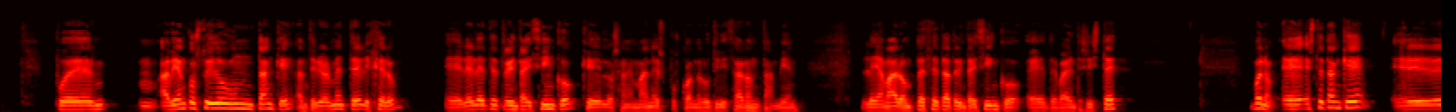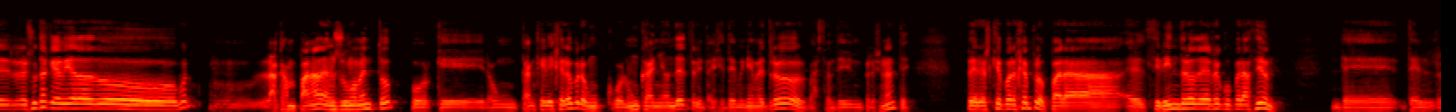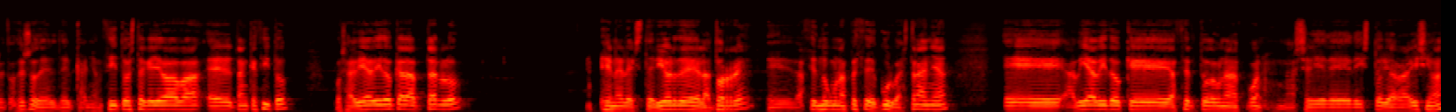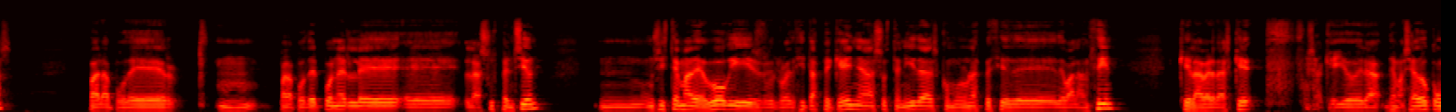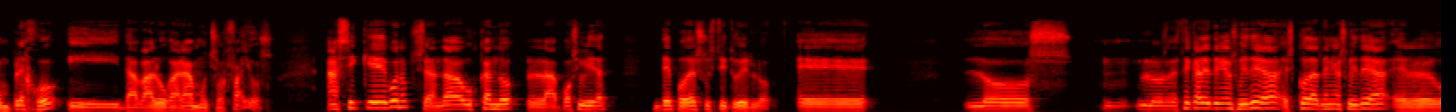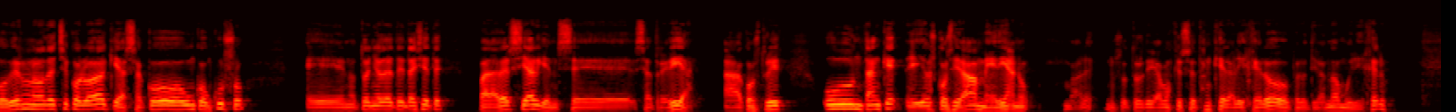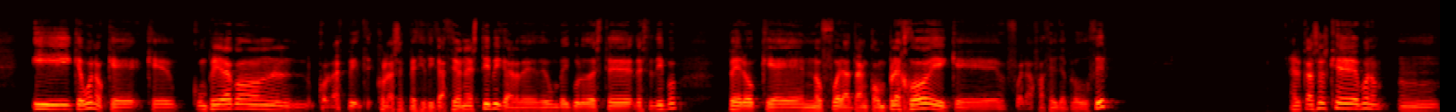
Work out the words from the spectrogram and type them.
Pues mm, habían construido un tanque anteriormente ligero, el LT-35, que los alemanes, pues cuando lo utilizaron también, le llamaron PZ-35, eh, entre paréntesis T. Bueno, eh, este tanque eh, resulta que había dado, bueno, la campanada en su momento, porque era un tanque ligero, pero con un cañón de 37 milímetros bastante impresionante. Pero es que, por ejemplo, para el cilindro de recuperación del retroceso, del, cañoncito este que llevaba el tanquecito, pues había habido que adaptarlo en el exterior de la torre, eh, haciendo como una especie de curva extraña. Eh, había habido que hacer toda una, bueno, una serie de, historias rarísimas para poder, mm, para poder ponerle eh, la suspensión Mm, un sistema de bogies, ruedecitas pequeñas, sostenidas como una especie de, balancín, que la verdad es que pues aquello era demasiado complejo y daba lugar a muchos fallos. Así que, bueno, se andaba buscando la posibilidad de poder sustituirlo. Eh, los, los de CKD tenían su idea, Skoda tenía su idea, el gobierno de Checoslovaquia sacó un concurso en otoño del 37 para ver si alguien se, se atrevía a construir un tanque, ellos consideraban mediano, ¿vale? Nosotros diríamos que ese tanque era ligero, pero tirando a muy ligero. Y que bueno, que, que cumpliera con, con, las, con, las, especificaciones típicas de, de, un vehículo de este, de este tipo, pero que no fuera tan complejo y que fuera fácil de producir. El caso es que, bueno, mm,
